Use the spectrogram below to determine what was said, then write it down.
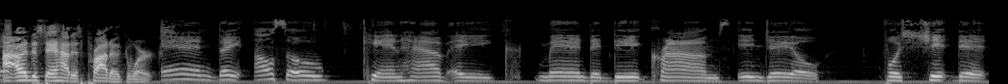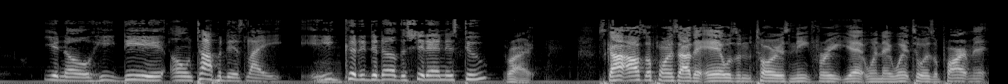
I understand how this product works. And they also can have a man that did crimes in jail for shit that, you know, he did on top of this. Like, he Mm. could have did other shit in this too. Right. Scott also points out that Ed was a notorious neat freak, yet when they went to his apartment,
